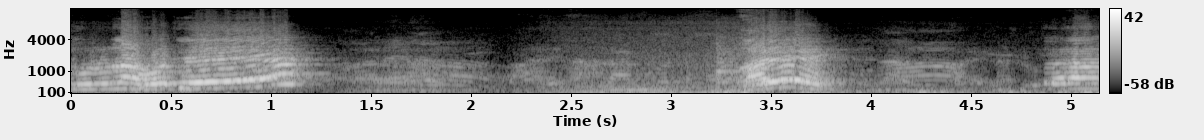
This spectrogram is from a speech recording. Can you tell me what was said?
তুলনা হতে পারে? সুতরাং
